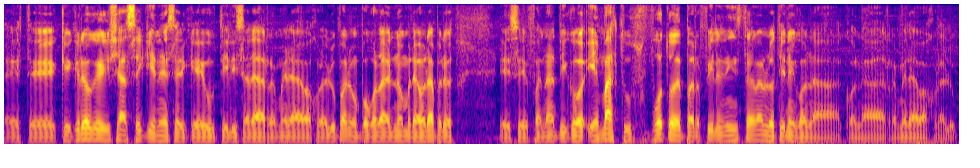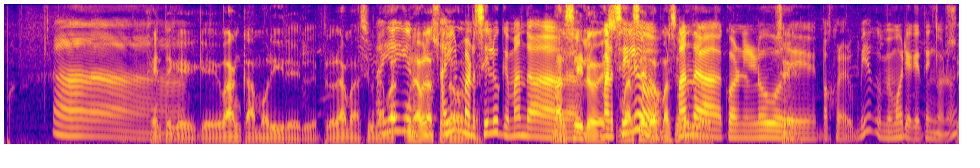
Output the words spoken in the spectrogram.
Este, que creo que ya sé quién es el que utiliza la remera de Bajo la Lupa, no me puedo acordar el nombre ahora, pero ese fanático. Y es más, tu foto de perfil en Instagram lo tiene con la, con la remera de Bajo la Lupa. Ah. Gente que, que banca a morir el programa. Así una hay un abrazo. Hay un. Marcelo que manda. Marcelo es, Marcelo, Marcelo manda con el logo Sí. de Bajo la Luz. Mira qué memoria que tengo, ¿no? Sí.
